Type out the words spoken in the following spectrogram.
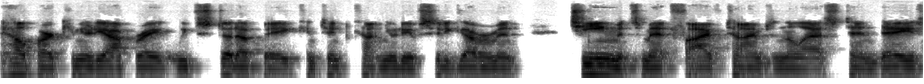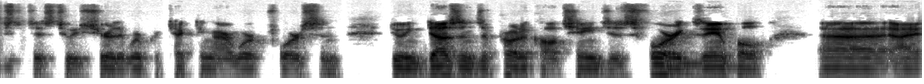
help our community operate. We've stood up a continuity of city government team. It's met five times in the last 10 days just to assure that we're protecting our workforce and doing dozens of protocol changes. For example, uh, I,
